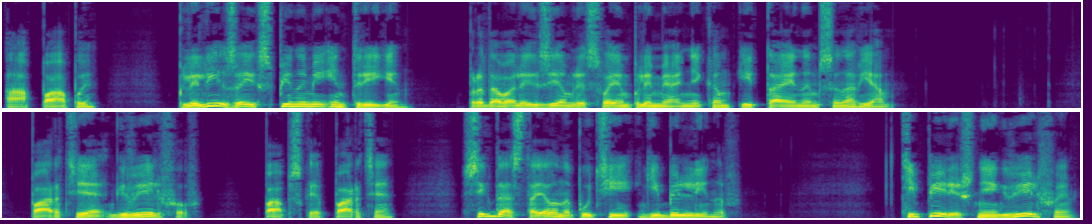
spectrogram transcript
а папы плели за их спинами интриги, продавали их земли своим племянникам и тайным сыновьям. Партия Гвельфов, папская партия, всегда стояла на пути гибеллинов. Теперешние гвельфы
